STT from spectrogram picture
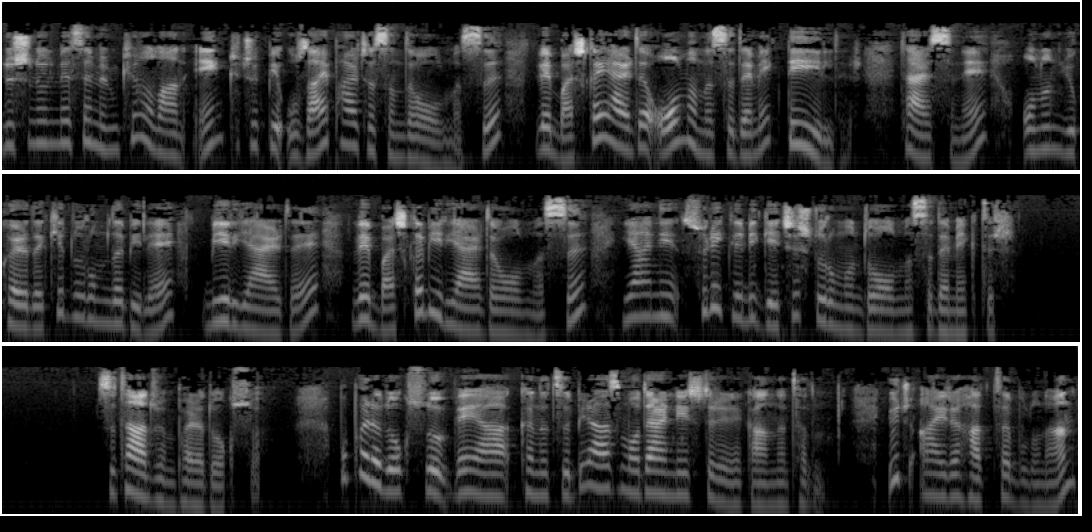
düşünülmesi mümkün olan en küçük bir uzay parçasında olması ve başka yerde olmaması demek değildir. Tersine, onun yukarıdaki durumda bile bir yerde ve başka bir yerde olması, yani sürekli bir geçiş durumunda olması demektir. Stadyum paradoksu bu paradoksu veya kanıtı biraz modernleştirerek anlatalım. Üç ayrı hatta bulunan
